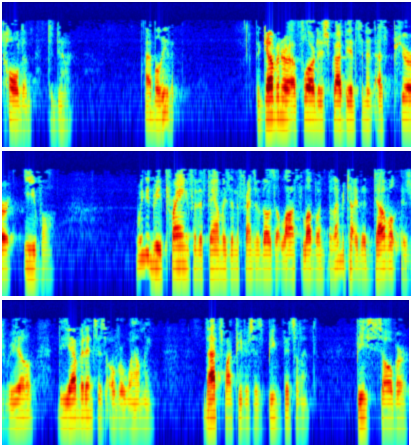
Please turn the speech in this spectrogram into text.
told him to do it. I believe it. The governor of Florida described the incident as pure evil. We need to be praying for the families and the friends of those that lost loved ones. But let me tell you, the devil is real. The evidence is overwhelming. That's why Peter says, be vigilant, be sober.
